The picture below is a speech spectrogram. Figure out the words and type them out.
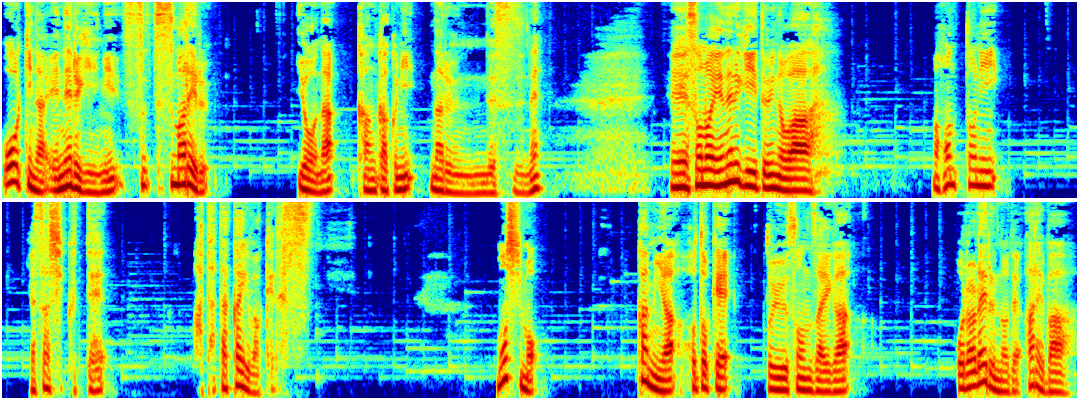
大きなエネルギーに包まれるような感覚になるんですね。えー、そのエネルギーというのは、まあ、本当に優しくて温かいわけです。もしも神や仏という存在がおられるのであれば、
